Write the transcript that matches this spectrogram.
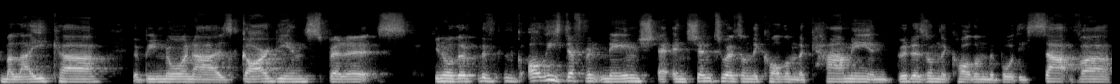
malaika, they've been known as guardian spirits, you know, they've, all these different names. Uh, in Shintoism, they call them the kami. In Buddhism, they call them the bodhisattva.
